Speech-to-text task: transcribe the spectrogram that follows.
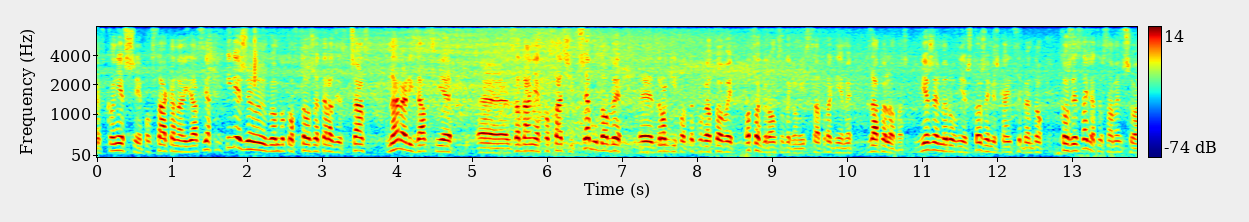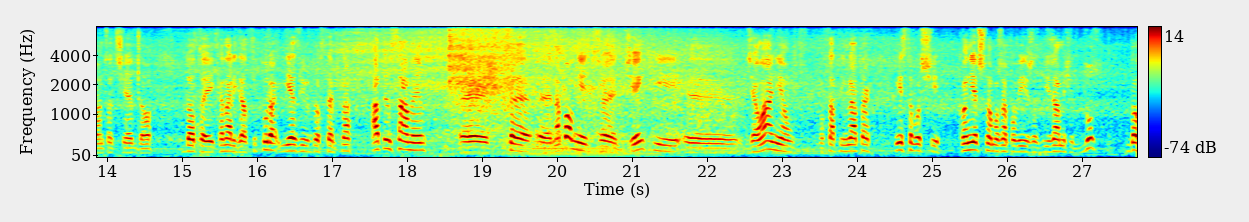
e, w koniecznie powstała kanalizacja i wierzymy głęboko w to, że teraz jest czas na realizację e, zadania w postaci przebudowy e, drogi powiatowej, o co gorąco tego miejsca pragniemy zaapelować. Wierzymy również w to, że mieszkańcy będą korzystać, a tym samym przyłączać się do, do tej kanalizacji, która jest już dostępna, a tym samym chcę napomnieć, że dzięki działaniom w ostatnich latach miejscowości Konieczno można powiedzieć, że zbliżamy się do, do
